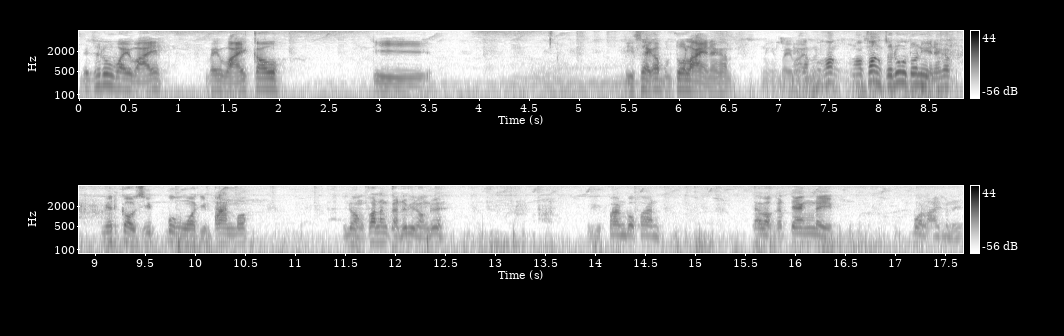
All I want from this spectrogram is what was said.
เป็นสนุกไหวไหวไหวไหวเกาตีตีใส่กับบุกตัวลายนะครับนี่ไหวไหวมาฟังมาฟังสนุกตัวนี้นะครับเม็ดเก้าสิบปงหัวที่ผ่านบ่พี่น้องฟังน้ำกันด้วยพี่น้องเด้วยที่ผ่านบ่ผ่านแต่ว่ากระแตงในบ่หลายมันเลย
